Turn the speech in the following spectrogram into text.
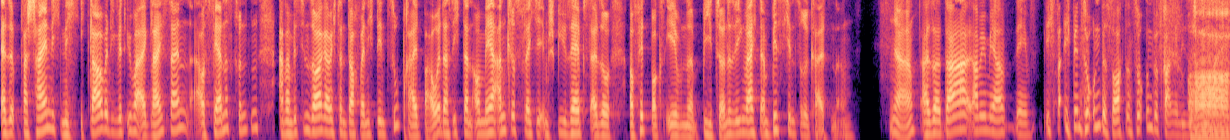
also wahrscheinlich nicht. Ich glaube, die wird überall gleich sein, aus Fairnessgründen. Aber ein bisschen Sorge habe ich dann doch, wenn ich den zu breit baue, dass ich dann auch mehr Angriffsfläche im Spiel selbst, also auf Hitbox-Ebene biete. Und deswegen war ich da ein bisschen zurückhaltender. Ja. Also da habe ich mir, nee, ich, ich bin so unbesorgt und so unbefangen in diesem Spiel. Oh,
